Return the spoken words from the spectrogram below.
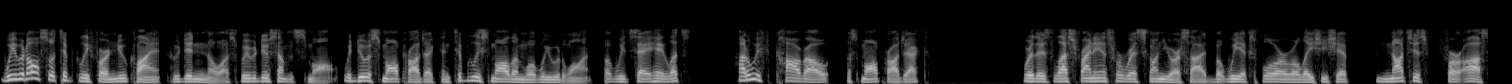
we would also typically for a new client who didn't know us, we would do something small. We'd do a small project and typically smaller than what we would want. But we'd say, hey, let's how do we carve out a small project where there's less financial risk on your side, but we explore a relationship not just for us,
